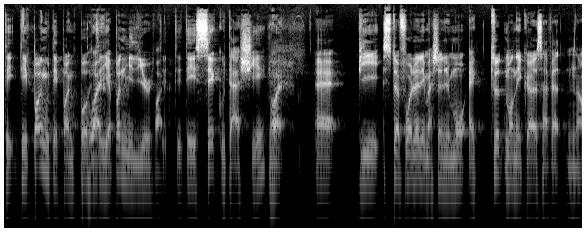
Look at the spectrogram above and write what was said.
T'es, pognes ou t'es pognes pas. Ouais. Il n'y a pas de milieu. Ouais. T'es, t'es sick ou t'es à chier. Ouais. Euh, puis cette fois-là, les machines d'humour, avec toute mon école, ça a fait non.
